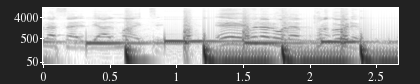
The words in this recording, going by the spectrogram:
Celestia, the Almighty. Hey, we don't know them, heard them.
